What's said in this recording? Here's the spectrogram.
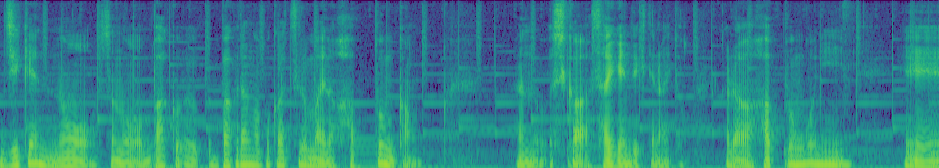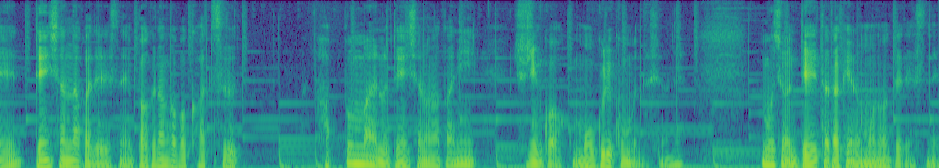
事件の、その爆、爆弾が爆発する前の8分間、あの、しか再現できてないと。だから8分後に、えー、電車の中でですね、爆弾が爆発する8分前の電車の中に主人公は潜り込むんですよね。もちろんデータだけのものでですね、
